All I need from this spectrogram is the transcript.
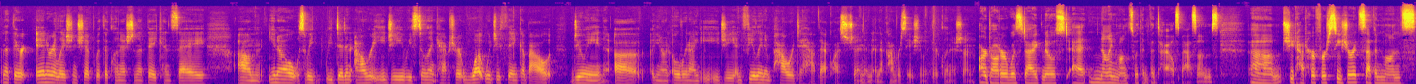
and that they're in a relationship with the clinician that they can say um, you know so we, we did an hour eeg we still didn't capture it what would you think about doing a, you know an overnight eeg and feeling empowered to have that question and, and that conversation with their clinician our daughter was diagnosed at nine months with infantile spasms um, she'd had her first seizure at seven months.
